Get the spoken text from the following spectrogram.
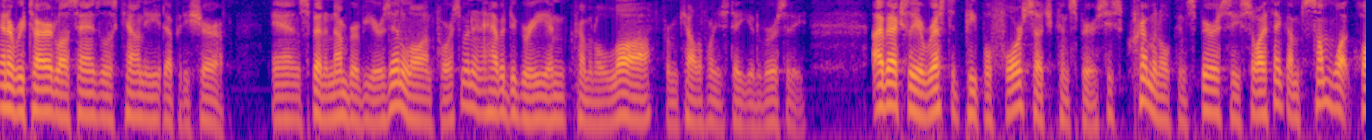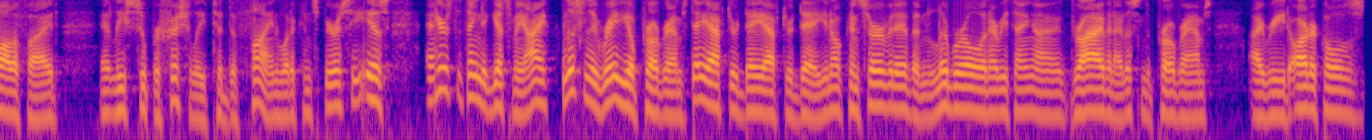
and a retired Los Angeles County deputy sheriff and spent a number of years in law enforcement and have a degree in criminal law from California State University. I've actually arrested people for such conspiracies, criminal conspiracies, so I think I'm somewhat qualified, at least superficially, to define what a conspiracy is. And here's the thing that gets me. I listen to radio programs day after day after day, you know, conservative and liberal and everything. I drive and I listen to programs. I read articles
